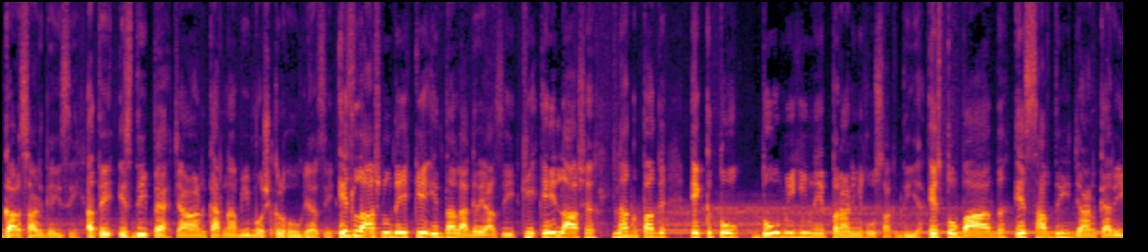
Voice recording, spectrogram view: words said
ਗਲ ਸੜ ਗਈ ਸੀ ਅਤੇ ਇਸ ਦੀ ਪਹਿਚਾਣ ਕਰਨਾ ਵੀ ਮੁਸ਼ਕਲ ਹੋ ਗਿਆ ਸੀ ਇਸ লাশ ਨੂੰ ਦੇਖ ਕੇ ਇਦਾਂ ਲੱਗ ਰਿਹਾ ਸੀ ਕਿ ਇਹ লাশ ਲਗਭਗ 1 ਤੋਂ 2 ਮਹੀਨੇ ਪੁਰਾਣੀ ਹੋ ਸਕਦੀ ਹੈ ਇਸ ਤੋਂ ਬਾਅਦ ਇਸ ਸਭ ਦੀ ਜਾਣਕਾਰੀ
